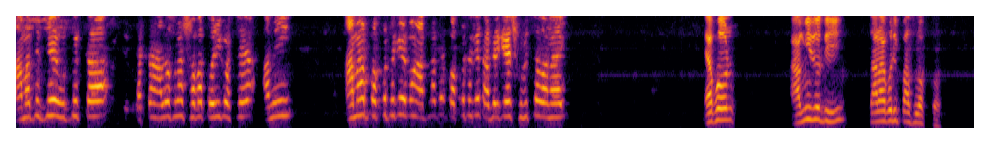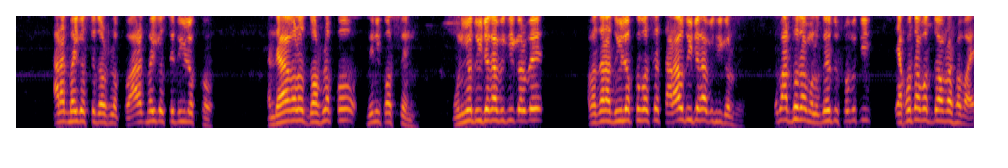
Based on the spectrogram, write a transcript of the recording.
আমাদের যে উদ্যোগটা একটা আলোচনা সভা তৈরি করছে, আমি আমার পক্ষ থেকে এবং আপনাদের পক্ষ থেকে তাদেরকে শুভেচ্ছা জানাই। এখন আমি যদি চারা করি পাঁচ লক্ষ আর এক ভাই করছে দশ লক্ষ আর এক ভাই করছে দুই লক্ষ দেখা গেল দশ লক্ষ যিনি করছেন, উনিও দুই টাকা বিক্রি করবে, আবার যারা দুই লক্ষ করছে, তারাও দুই টাকা বিক্রি করবে। বাধ্যতামূলক, যেহেতু সমিতি একতাবদ্ধ আমরা সবাই।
